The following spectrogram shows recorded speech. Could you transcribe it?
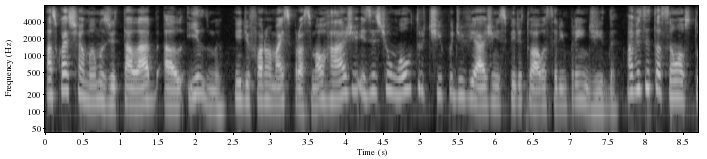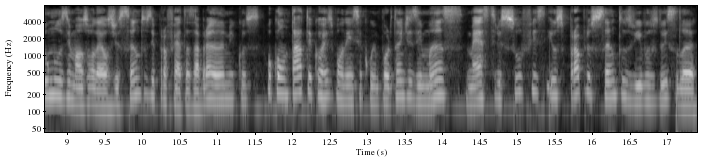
as quais chamamos de Talab al-Ilm, e de forma mais próxima ao Hajj, existe um outro tipo de viagem espiritual a ser empreendida. A visitação aos túmulos e mausoléus de santos e profetas abraâmicos, o contato e correspondência com importantes imãs, mestres sufis e os próprios santos vivos do Islã,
